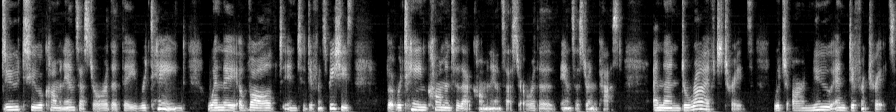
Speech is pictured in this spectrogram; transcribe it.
due to a common ancestor or that they retained when they evolved into different species, but retain common to that common ancestor or the ancestor in the past. And then derived traits, which are new and different traits,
